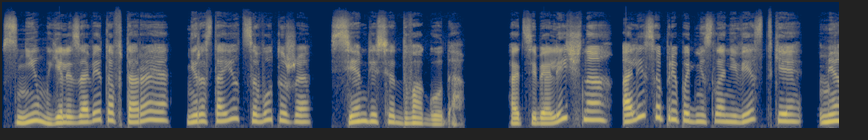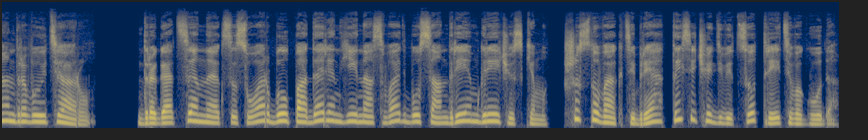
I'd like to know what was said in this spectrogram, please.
С ним Елизавета II не расстается вот уже 72 года. От себя лично Алиса преподнесла невестке меандровую тиару. Драгоценный аксессуар был подарен ей на свадьбу с Андреем Греческим 6 октября 1903 года.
